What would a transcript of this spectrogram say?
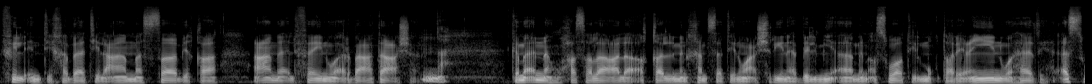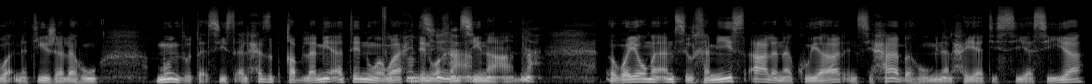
في الانتخابات العامة السابقة عام 2014 نعم. كما أنه حصل على أقل من 25% من أصوات المقترعين وهذه أسوأ نتيجة له منذ تأسيس الحزب قبل 151 عام. نعم. ويوم أمس الخميس أعلن كويار انسحابه من الحياة السياسية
